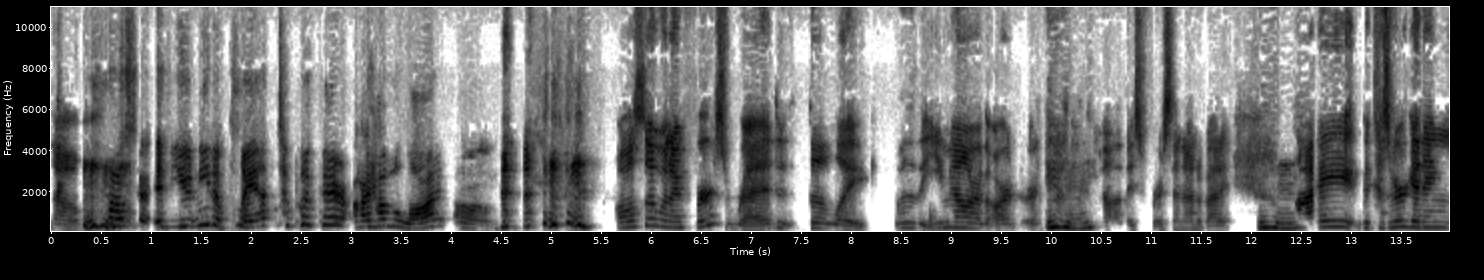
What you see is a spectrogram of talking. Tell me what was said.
No. if you need a plant to put there, I have a lot. Um. also, when I first read the like was it the email or the art or I think mm-hmm. it was the mm-hmm. email that they first sent out about it. Mm-hmm. I because we were getting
